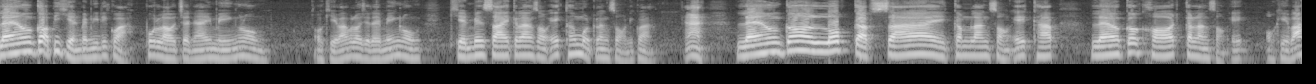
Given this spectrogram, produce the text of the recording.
แล้วก็พี่เขียนแบบนี้ดีกว่า พวกเราจะได้เม้งลง โอเคป่ะพวกเราจะได้เม้งลง เขียนเป็น sin กำลัง 2x ทั้งหมดกำลัง 2 ดีกว่า อะ แล้วก็ลบกับ sin กำลัง 2x ครับ แล้วก็ cos กำลัง 2x โอเคปะ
